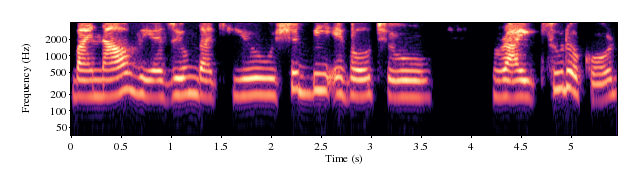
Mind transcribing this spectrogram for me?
by now we assume that you should be able to write pseudocode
